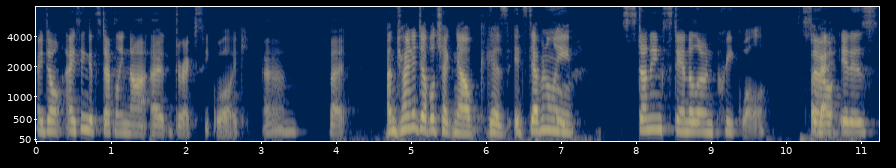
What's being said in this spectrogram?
i don't i think it's definitely not a direct sequel like um but i'm trying to double check now because it's definitely Ooh. stunning standalone prequel. So Okay. it is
